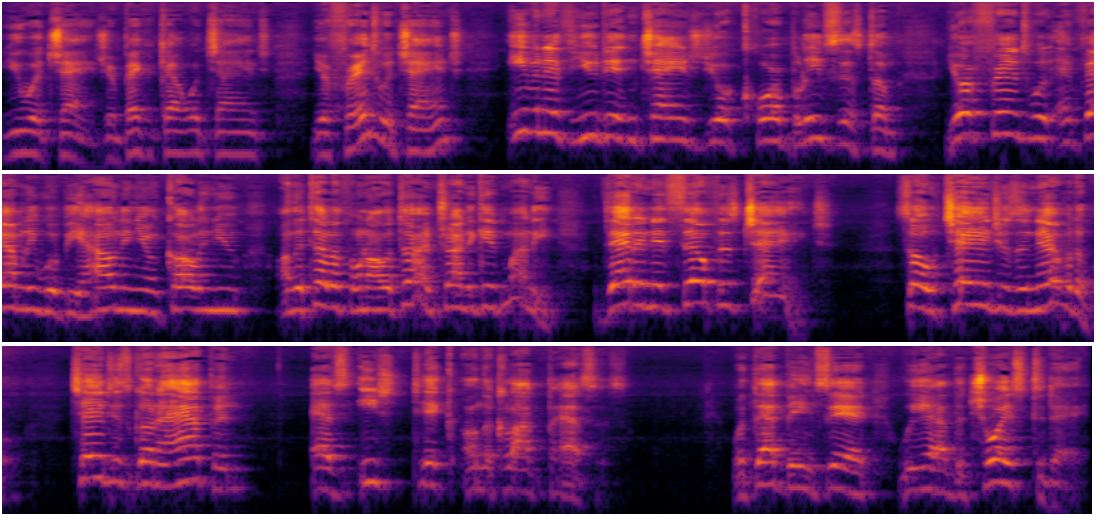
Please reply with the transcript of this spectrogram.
you would change. Your bank account would change. Your friends would change. Even if you didn't change your core belief system, your friends would and family would be hounding you and calling you on the telephone all the time trying to get money. That in itself is change. So change is inevitable. Change is going to happen as each tick on the clock passes. With that being said, we have the choice today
